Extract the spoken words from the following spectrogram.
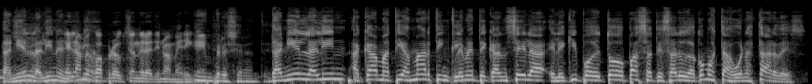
Daniel Lalín en Es la mejor producción de Latinoamérica. Impresionante. Daniel Lalín, acá Matías Martín, Clemente Cancela, el equipo de Todo Pasa te saluda. ¿Cómo estás? Buenas tardes.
